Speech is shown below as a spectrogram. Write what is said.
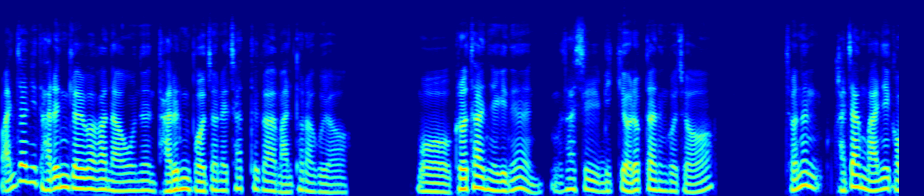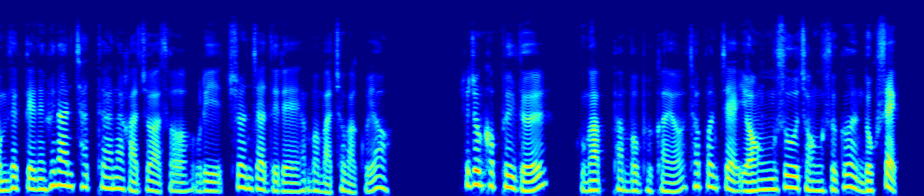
완전히 다른 결과가 나오는 다른 버전의 차트가 많더라고요. 뭐 그렇다는 얘기는 뭐 사실 믿기 어렵다는 거죠. 저는 가장 많이 검색되는 흔한 차트 하나 가져와서 우리 출연자들의 한번 맞춰봤고요. 최종 커플들 궁합 한번 볼까요? 첫 번째 영수 정숙은 녹색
